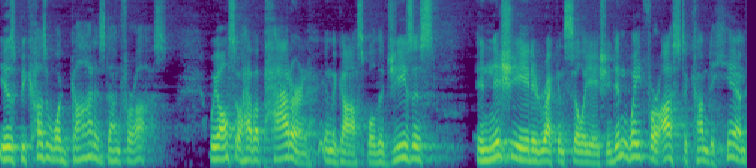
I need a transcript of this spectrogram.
is because of what God has done for us. We also have a pattern in the gospel that Jesus initiated reconciliation. He didn't wait for us to come to Him.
